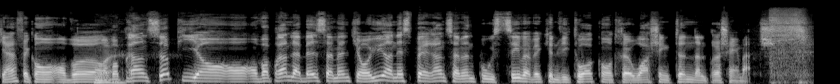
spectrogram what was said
quand. Fait qu'on on va, on va prendre ça, puis on, on, va prendre la belle semaine qu'ils ont eue en espérant une semaine positive avec une victoire contre Washington dans le prochain match.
